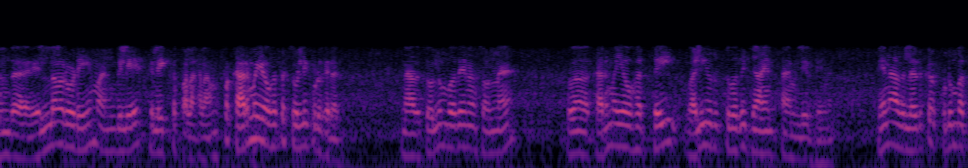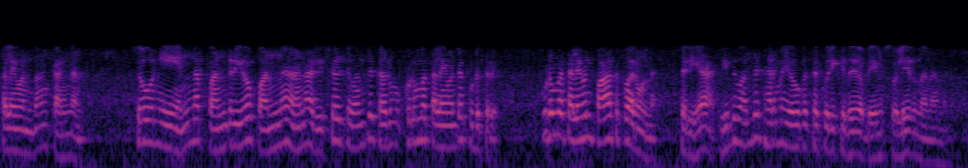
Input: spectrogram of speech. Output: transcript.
அந்த எல்லோருடையும் அன்பிலே சிலைக்க பழகலாம். இப்ப கர்மயோகத்தை சொல்லி கொடுக்குறது. நான் அதை சொல்லும் போதே நான் சொன்னேன். கர்மயோகத்தை வலியுறுத்துவது ஜாயிண்ட் ஃபேமிலி அப்படின்னு. ஏன்னா அதுல இருக்க குடும்ப தலைவன் தான் கண்ணன். சோ நீ என்ன பண்றியோ பண்ணு. ஆனா ரிசல்ட் வந்து கரு- குடும்ப தலைவன்ட்ட கொடுத்துரு. குடும்ப தலைவன் பார்த்துப்பாரு உன்னை. சரியா? இது வந்து கர்ம யோகத்தை குறிக்குது அப்படின்னு சொல்லியிருந்தேன் நான்.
